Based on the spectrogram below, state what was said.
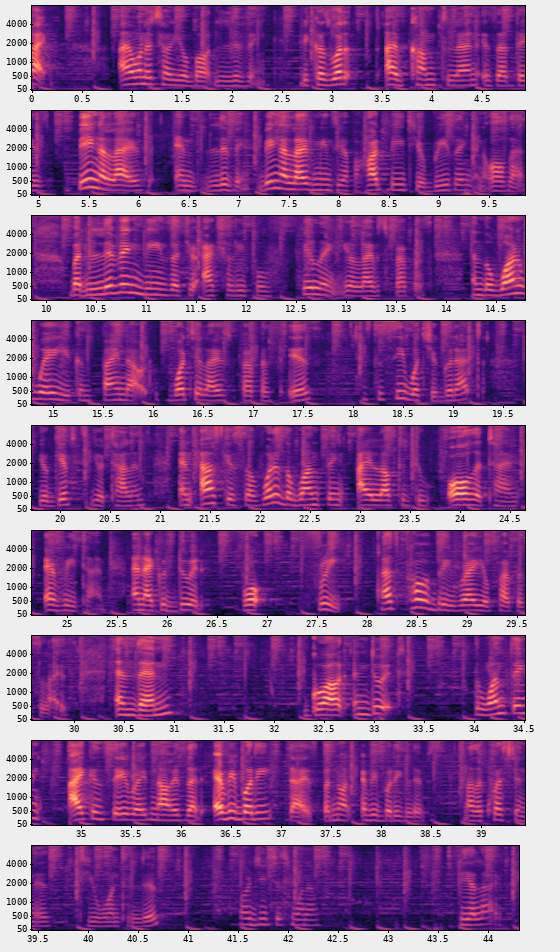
Hi, I want to tell you about living because what I've come to learn is that there's being alive and living. Being alive means you have a heartbeat, you're breathing, and all that. But living means that you're actually fulfilling your life's purpose. And the one way you can find out what your life's purpose is is to see what you're good at, your gifts, your talents, and ask yourself, what is the one thing I love to do all the time, every time, and I could do it for free? That's probably where your purpose lies. And then go out and do it. The one thing I can say right now is that everybody dies, but not everybody lives. Now the question is, do you want to live or do you just want to be alive?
